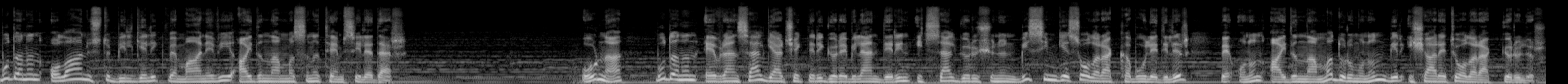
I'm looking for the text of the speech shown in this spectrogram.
Buda'nın olağanüstü bilgelik ve manevi aydınlanmasını temsil eder. Urna, Buda'nın evrensel gerçekleri görebilen derin içsel görüşünün bir simgesi olarak kabul edilir ve onun aydınlanma durumunun bir işareti olarak görülür.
